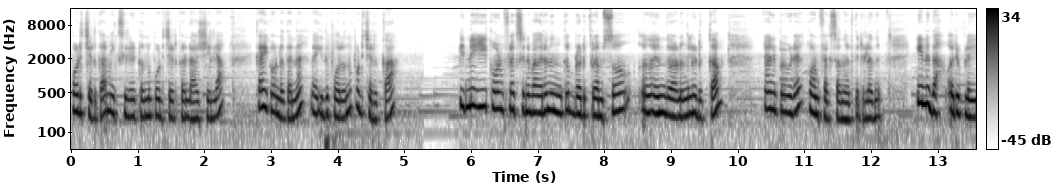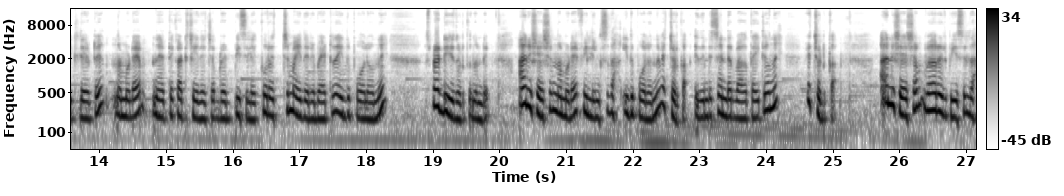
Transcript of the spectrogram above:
പൊടിച്ചെടുക്കുക. മിക്സിയിലിട്ടൊന്നും പൊടിച്ചെടുക്കേണ്ട ആവശ്യമില്ല. കൈകൊണ്ട് തന്നെ ഇതുപോലെ ഒന്ന് പൊടിച്ചെടുക്കുക. പിന്നെ ഈ കോൺഫ്ലെക്സിന് പകരം നിങ്ങൾക്ക് ബ്രെഡ് ക്രംസോ എന്ത് എടുക്കാം. ഞാനിപ്പോൾ ഇവിടെ കോൺഫ്ലെക്സ് ആണ് എടുത്തിട്ടുള്ളത്. ഇനിതാ ഒരു പ്ലേറ്റിലോട്ട് നമ്മുടെ നേരത്തെ കട്ട് ചെയ്ത് വെച്ച ബ്രെഡ് പീസിലേക്ക് കുറച്ച് മൈദയുടെ ബാറ്റർ ഇതുപോലെ ഒന്ന് സ്പ്രെഡ് ചെയ്ത് കൊടുക്കുന്നുണ്ട്. അതിനുശേഷം നമ്മുടെ ഫില്ലിങ്സ് ഇതാ ഇതുപോലെ ഒന്ന് വെച്ചെടുക്കാം ഇതിന്റെ സെന്റർ ഭാഗത്തായിട്ട് ഒന്ന് വെച്ചെടുക്കാം അതിനുശേഷം വേറൊരു പീസിൽ ഇതാ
